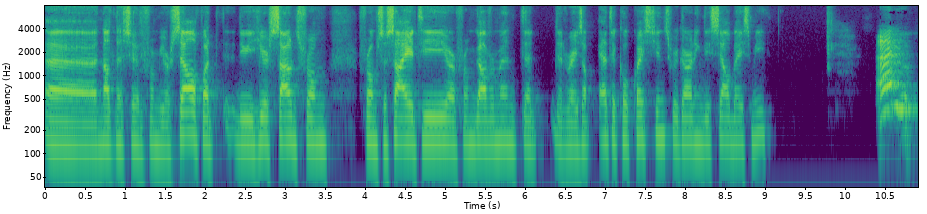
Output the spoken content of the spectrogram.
uh, not necessarily from yourself, but do you hear sounds from from society or from government that that raise up ethical questions regarding the cell based meat? Um,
